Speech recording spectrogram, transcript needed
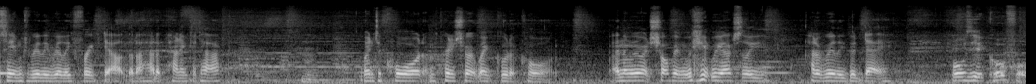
Seemed really, really freaked out that I had a panic attack. Went to court, I'm pretty sure it went good at court. And then we went shopping, we, we actually had a really good day. What was he at court for?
